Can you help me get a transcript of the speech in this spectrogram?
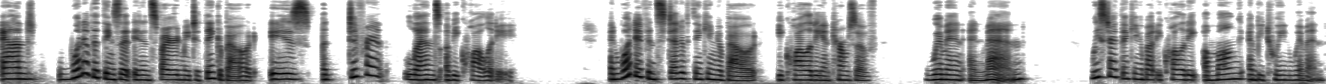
And one of the things that it inspired me to think about is a different lens of equality. And what if instead of thinking about equality in terms of women and men, we start thinking about equality among and between women?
